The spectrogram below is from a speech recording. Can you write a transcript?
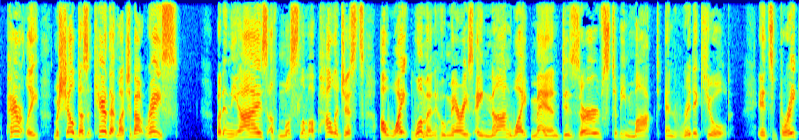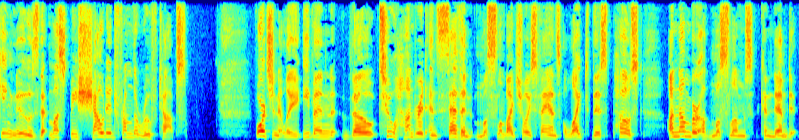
Apparently, Michelle doesn't care that much about race. But in the eyes of Muslim apologists, a white woman who marries a non white man deserves to be mocked and ridiculed. It's breaking news that must be shouted from the rooftops. Fortunately, even though 207 Muslim by Choice fans liked this post, a number of Muslims condemned it.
